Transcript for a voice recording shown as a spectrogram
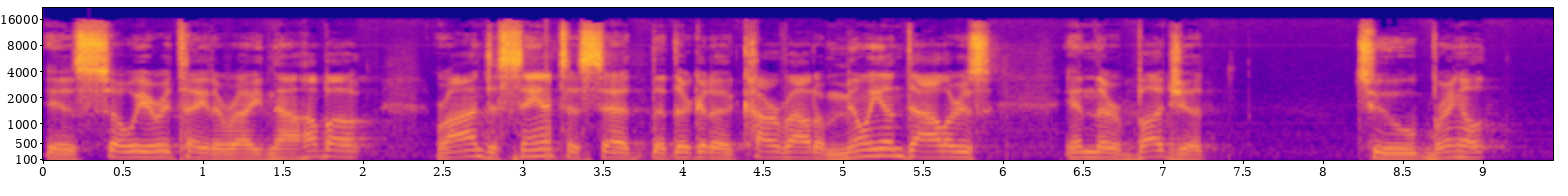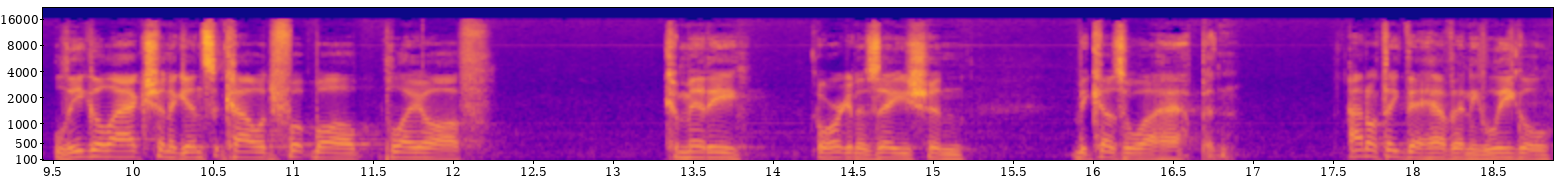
is so irritated right now how about ron desantis said that they're going to carve out a million dollars in their budget to bring a legal action against the college football playoff committee organization because of what happened. I don't think they have any legal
